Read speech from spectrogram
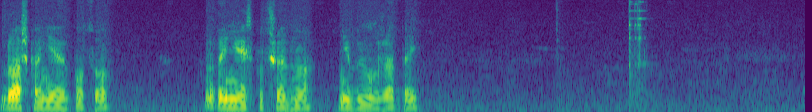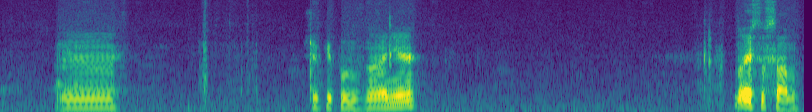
Blaszka nie wiem po co. No Tutaj nie jest potrzebna, nie było żadnej. E, Szybkie porównanie. No jest to samo.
